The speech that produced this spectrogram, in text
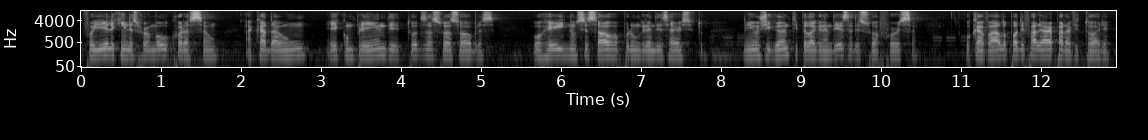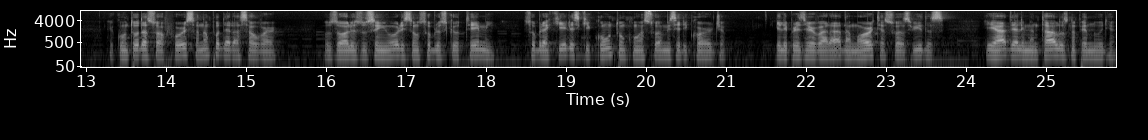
Foi ele quem lhes formou o coração, a cada um, e compreende todas as suas obras. O rei não se salva por um grande exército, nem o gigante pela grandeza de sua força. O cavalo pode falhar para a vitória, e com toda a sua força não poderá salvar. Os olhos do Senhor estão sobre os que o temem, sobre aqueles que contam com a sua misericórdia. Ele preservará da morte as suas vidas e há de alimentá-los na penúria.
